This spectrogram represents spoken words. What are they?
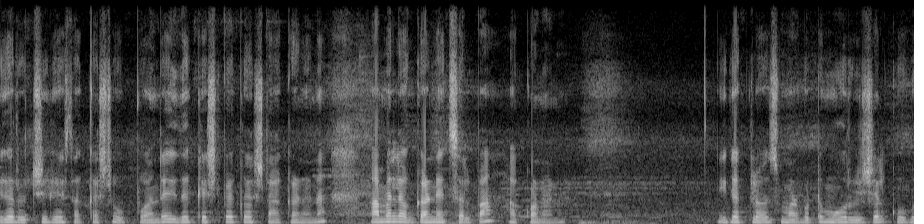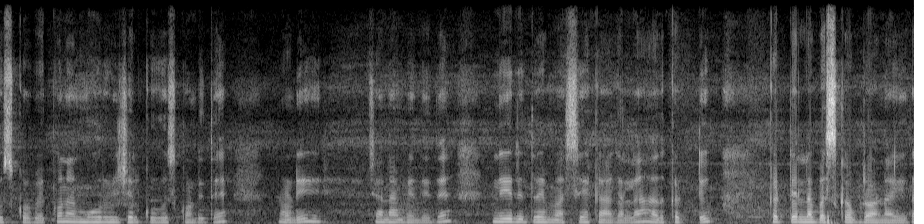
ಈಗ ರುಚಿಗೆ ಸಾಕಷ್ಟು ಉಪ್ಪು ಅಂದರೆ ಇದಕ್ಕೆ ಎಷ್ಟು ಬೇಕೋ ಅಷ್ಟು ಹಾಕೊಳ್ಳೋಣ. ಆಮೇಲೆ ಒಗ್ಗರಣೆಗೆ ಸ್ವಲ್ಪ ಹಾಕ್ಕೊಳ್ಳೋಣ ಈಗ ಕ್ಲೋಸ್ ಮಾಡಿಬಿಟ್ಟು ಮೂರು ವಿಷಲ್ ಕೂಗಿಸ್ಕೋಬೇಕು. ನಾನು ಮೂರು ವಿಷಲ್ ಕೂಗಿಸ್ಕೊಂಡಿದ್ದೆ. ನೋಡಿ, ಚೆನ್ನಾಗಿ ಬೆಂದಿದೆ. ನೀರಿದ್ದರೆ ಮಸಿಯೋಕ್ಕಾಗಲ್ಲ ಅದು ಕಟ್ಟು. ಕಟ್ಟೆಲ್ಲ ಬಸ್ಕೊಬಿಡೋಣ ಈಗ.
